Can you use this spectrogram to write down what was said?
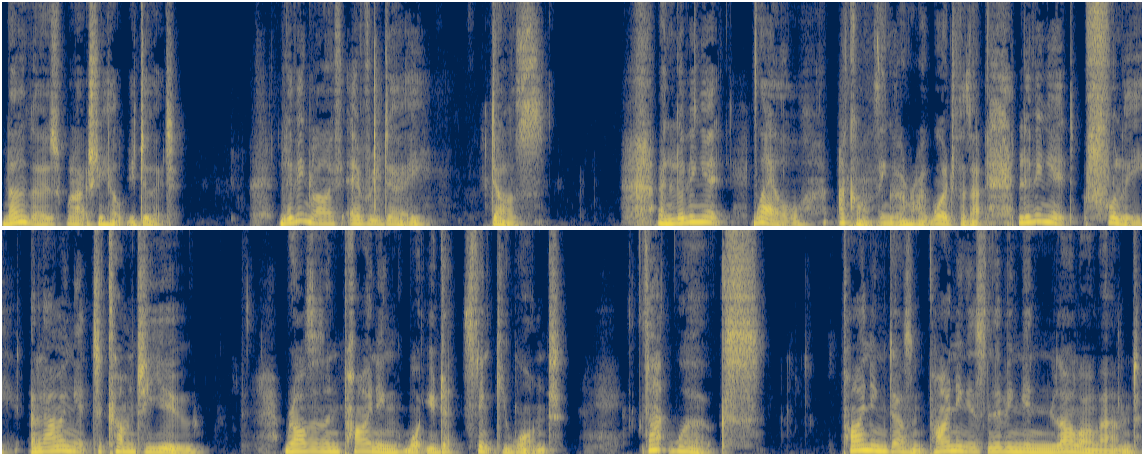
none of those will actually help you do it. Living life every day does. And living it well, I can't think of the right word for that. Living it fully, allowing it to come to you, rather than pining what you think you want, that works. Pining doesn't. Pining is living in la la land.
